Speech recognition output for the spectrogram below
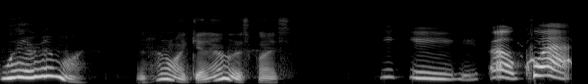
where am I? And how do I get out of this place? oh, crap!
